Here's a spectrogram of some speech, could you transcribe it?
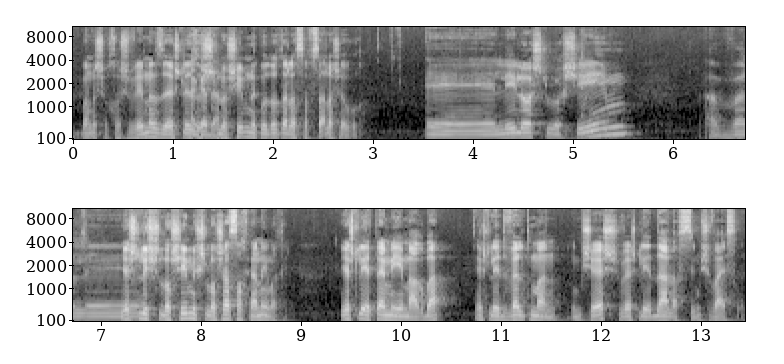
בוא'נה, שחושבים על זה, יש לי איזה אגדה. 30 נקודות על הספסל השבוע. אה, לי לא 30, אבל... אה, יש לי 30 משלושה שחקנים, אחי. יש לי את אמי עם 4, יש לי את ולטמן עם 6, ויש לי את דאלאס עם 17.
